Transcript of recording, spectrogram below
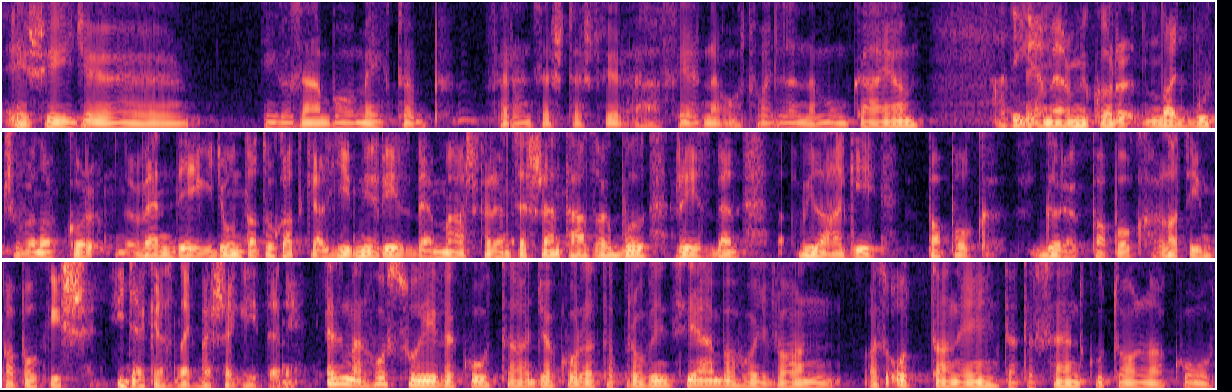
és így igazából még több Ferences testvér elférne ott, vagy lenne munkája. Hát igen, mert amikor nagy búcsú van, akkor vendéggyontatókat kell hívni, részben más Ferences rendházakból, részben világi papok, görög papok, latin papok is igyekeznek besegíteni. Ez már hosszú évek óta gyakorlat a provinciában, hogy van az ottani, tehát a Szentkuton lakó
